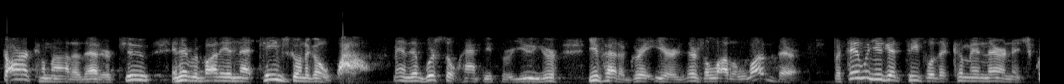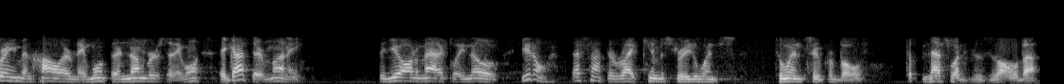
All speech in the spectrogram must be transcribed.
star come out of that or two, and everybody in that team's going to go, wow, man, we're so happy for you. You're, you've had a great year. There's a lot of love there. But then when you get people that come in there and they scream and holler and they want their numbers and they want, they got their money, then you automatically know you don't, that's not the right chemistry to win, to win Super Bowls. And that's what this is all about.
